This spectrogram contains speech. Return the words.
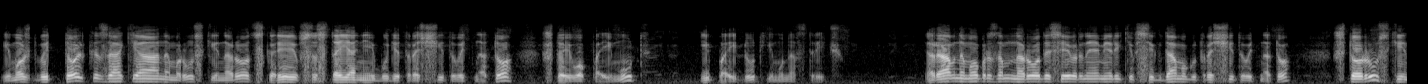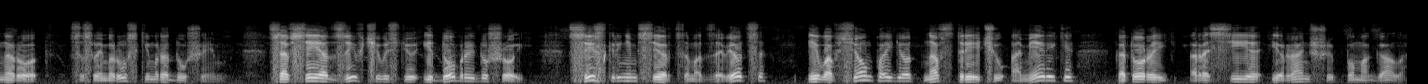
И, может быть, только за океаном русский народ скорее в состоянии будет рассчитывать на то, что его поймут и пойдут ему навстречу. Равным образом народы Северной Америки всегда могут рассчитывать на то, что русский народ со своим русским радушием, со всей отзывчивостью и доброй душой, с искренним сердцем отзовется и во всем пойдет навстречу Америке, которой Россия и раньше помогала.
